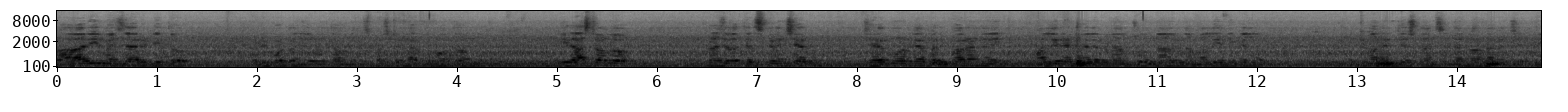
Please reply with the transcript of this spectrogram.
భారీ మెజారిటీతో ఓడిపోవడం జరుగుతూ ఉంది స్పష్టంగా అర్థమవుతా ఉంది. ఈ రాష్ట్రంలో ప్రజలు తిరస్కరించారు. జగన్మోహన్ గారి పరిపాలనని మళ్ళీ రెండు వేల ఇరవై నాలుగు జూన్ నాలుగున మళ్ళీ ఎన్నికల్లో ముఖ్యమంత్రిని చేసుకోవడానికి సిద్ధంగా ఉన్నారని చెప్పి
